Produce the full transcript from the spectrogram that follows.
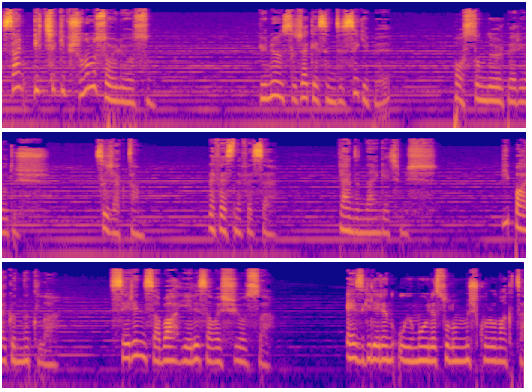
sen iç çekip şunu mu söylüyorsun? Günün sıcak esintisi gibi postunda ürperiyor düş. Sıcaktan, nefes nefese, kendinden geçmiş. Bir baygınlıkla, serin sabah yeli savaşıyorsa, ezgilerin uyumuyla solunmuş kurunakta,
